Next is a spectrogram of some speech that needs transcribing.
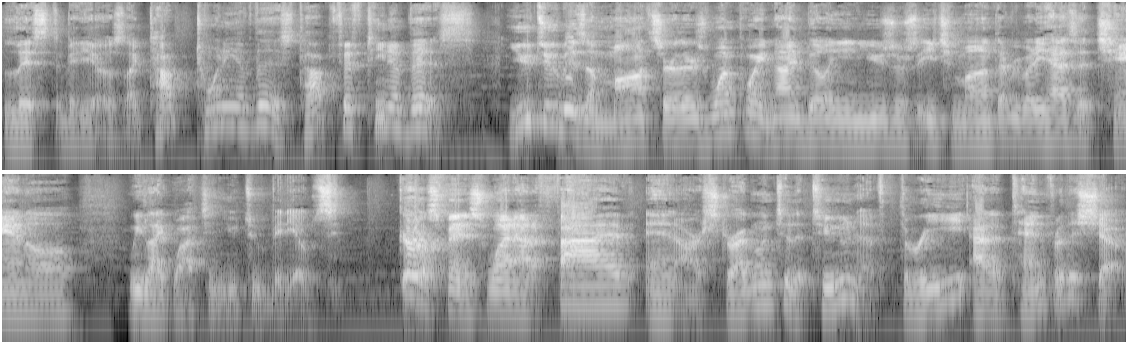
list videos, like top 20 of this, top 15 of this. YouTube is a monster. There's 1.9 billion users each month. Everybody has a channel. We like watching YouTube videos. Girls finished one out of five and are struggling to the tune of three out of 10 for the show.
